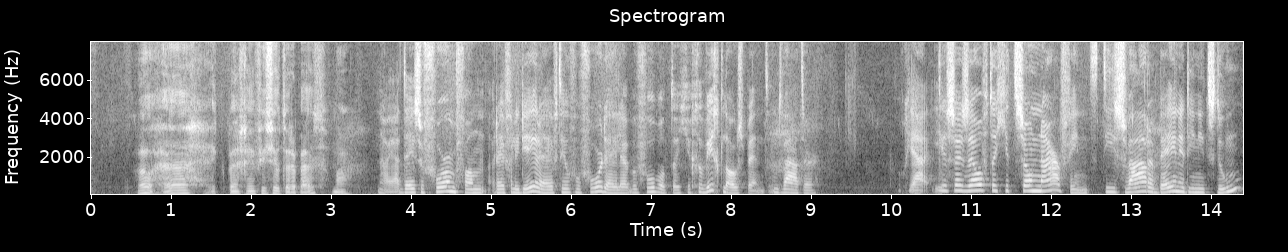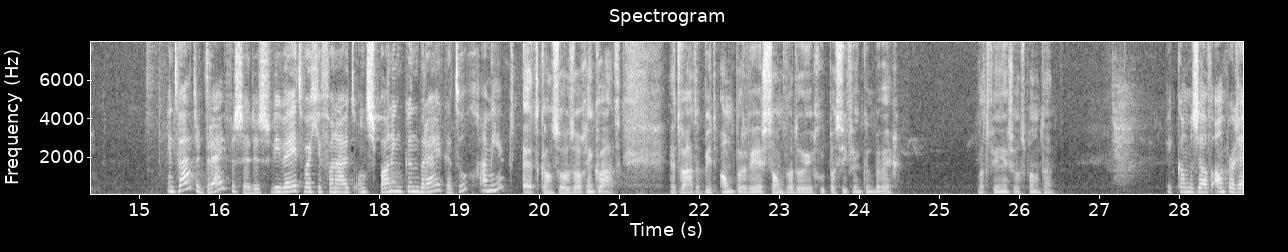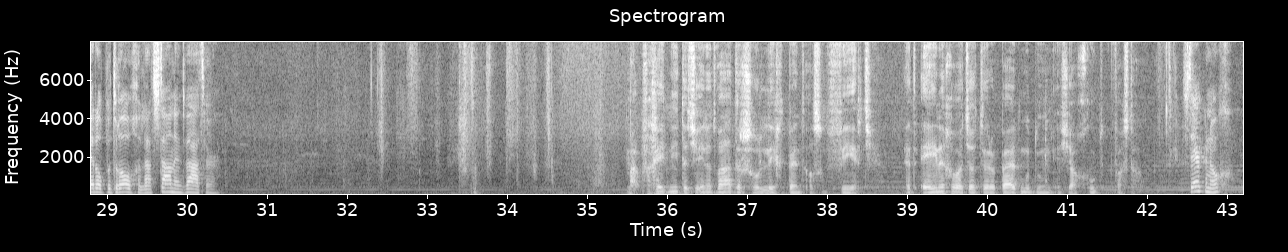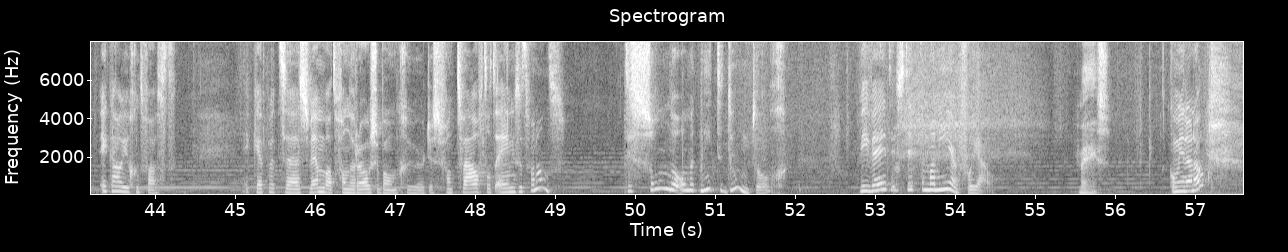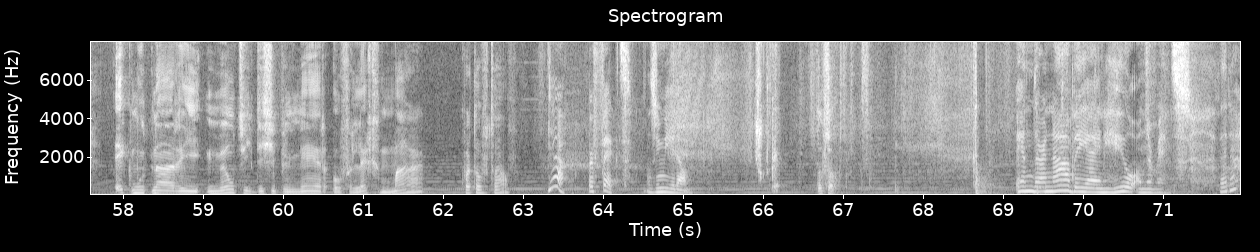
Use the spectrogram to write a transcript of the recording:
Oh, eh, ik ben geen fysiotherapeut, maar... Nou ja, deze vorm van revalideren heeft heel veel voordelen. Bijvoorbeeld dat je gewichtloos bent in het water. Toch ja, je zei zelf dat je het zo naar vindt. Die zware benen die niets doen. In het water drijven ze, dus wie weet wat je vanuit ontspanning kunt bereiken, toch, Amir? Het kan sowieso geen kwaad. Het water biedt amper weerstand, waardoor je goed passief in kunt bewegen. Wat vind je zo spannend aan? Ik kan mezelf amper redden op het droge, laat staan in het water. Maar vergeet niet dat je in het water zo licht bent als een veertje. Het enige wat jouw therapeut moet doen, is jou goed vasthouden. Sterker nog, ik hou je goed vast. Ik heb het eh, zwembad van de Rozenboom gehuurd, dus van 12 tot 1 is het van ons. Het is zonde om het niet te doen, toch? Wie weet is dit de manier voor jou. Mee eens. Kom je dan ook? Ik moet naar die multidisciplinair overleg, maar kwart over twaalf. Ja, perfect. Dan zien we je dan. Tot zo. En daarna ben jij een heel ander mens. Wedden?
